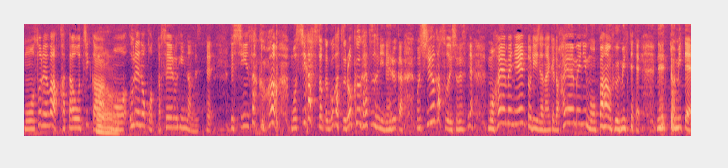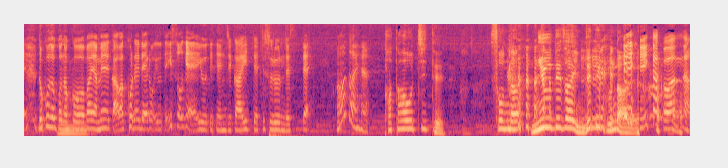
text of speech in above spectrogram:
もうそれは型落ちか、うんうん。もう売れ残ったセール品なんですって。で新作はもう4月とか5月6月に出るからもう就活と一緒ですね。もう早めにエントリーじゃないけど早めにもうパンフ見て ネット見てどこどこの工場やメーカーはこれ出る言うて急げ言うて展示会行ってってするんですって。あー大変。型落ちってそんなニューデザイン出てくんな いやろあんな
